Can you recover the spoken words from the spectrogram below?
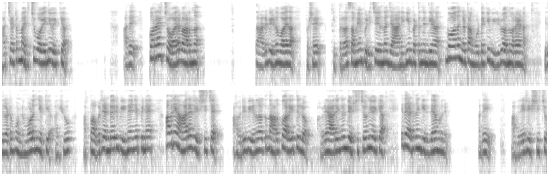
ആ ചേട്ടൻ മരിച്ചു പോയെന്ന് ചോദിക്കുക അതെ കുറെ ചോര വാർന്ന് താഴെ വീണു പോയതാ. പക്ഷെ ഇത്ര സമയം പിടിച്ചു നിന്ന ജാനകിയും പെട്ടെന്ന് എന്ത് ചെയ്യണം? ബോധം കേട്ട് അങ്ങോട്ടേക്ക് വീഴുവാന്ന് പറയണം. ഇത് കേട്ടപ്പോൾ ഉണ്ണിമോളും ഞെട്ടി. അയ്യോ അപ്പൊ അവർ രണ്ടുപേരും വീണ് കഴിഞ്ഞാൽ പിന്നെ അവരെ ആരാ രക്ഷിച്ചേ? അവർ വീണ് നടക്കുന്ന ആർക്കും അറിയത്തില്ലോ. അവരെ ആരെങ്കിലും രക്ഷിച്ചോന്ന് ചോദിക്കാം. ഇത് ഏട്ടനും ഗിരിദേവൻ പറഞ്ഞു. അതെ അവരെ രക്ഷിച്ചു.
